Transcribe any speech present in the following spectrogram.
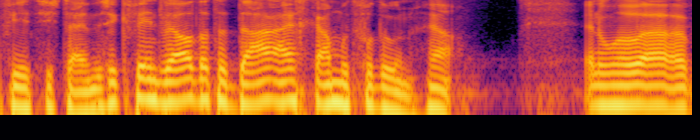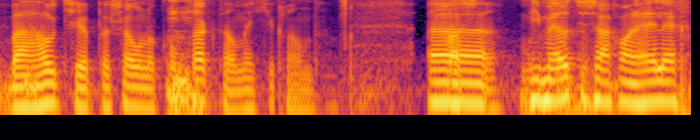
via het systeem. Dus ik vind wel dat het daar eigenlijk aan moet voldoen. Ja. En hoe eh, behoud je persoonlijk contact dan met je klanten? Eh, Gasten, die mailtjes zijn gewoon heel erg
